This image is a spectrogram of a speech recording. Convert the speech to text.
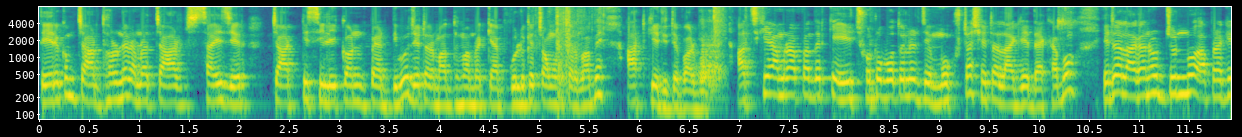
তো এরকম চার ধরনের আমরা চার সাইজের চারটি সিলিকন প্যাড দিব, যেটার মাধ্যমে আমরা ক্যাপগুলোকে চমৎকারভাবে আটকে দিতে পারব। আজকে আমরা আপনাদেরকে এই ছোট বোতলের যে মুখটা, সেটা লাগিয়ে দেখাবো। এটা লাগানোর জন্য আপনাকে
